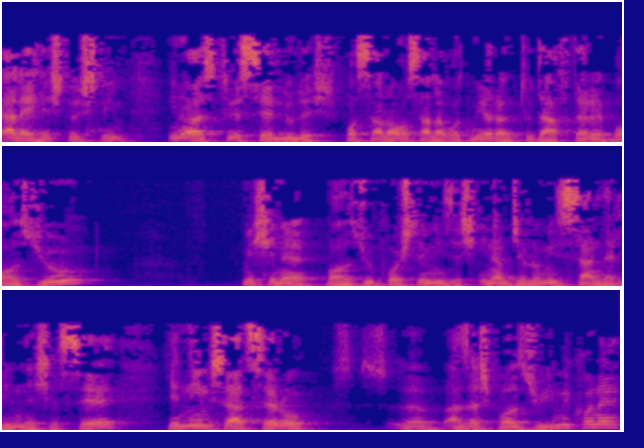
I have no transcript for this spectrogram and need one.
علیهش داشتیم. اینو از توی سلولش با سلام و صلوات میارن تو دفتر بازجو. میشینه بازجو پشت میزش. اینم جلو میز صندلی نشسته. یه نیم ساعت سه رو ازش بازجویی می‌کنه.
